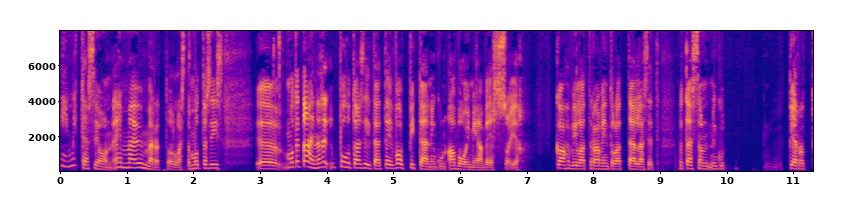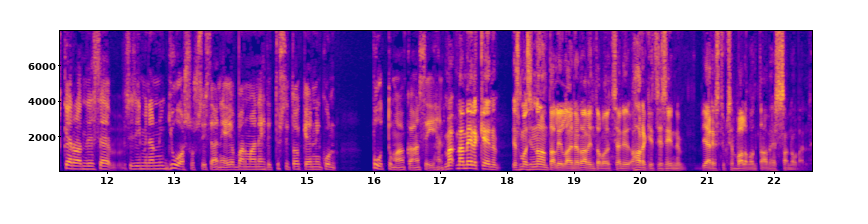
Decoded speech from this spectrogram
Niin, mitä se on? En mä ymmärrä tuollaista, mutta siis, ö, mutta aina puhutaan siitä, että ei voi pitää niin kuin avoimia vessoja. Kahvilat, ravintolat, tällaiset. No tässä on niin kuin kerrot, kerrot että se, siis ihminen on juossut sisään, niin ei ole varmaan ehditty sitten oikein niin kuin puuttumaankaan siihen. Mä, mä melkein, jos mä olisin naantalilainen ravintoloitsija, niin harkitsisin järjestyksen valvontaa vessan ovelle.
